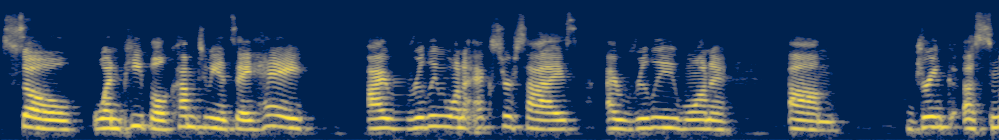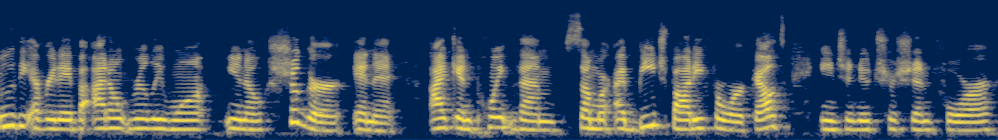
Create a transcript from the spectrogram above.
So when people come to me and say, hey, I really want to exercise. I really want to um, drink a smoothie every day, but I don't really want, you know, sugar in it. I can point them somewhere. I Beachbody for workouts, ancient nutrition for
